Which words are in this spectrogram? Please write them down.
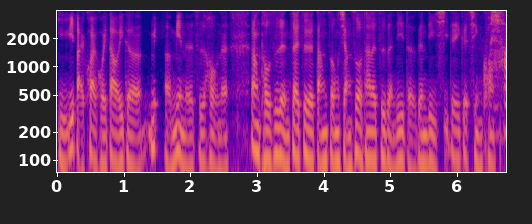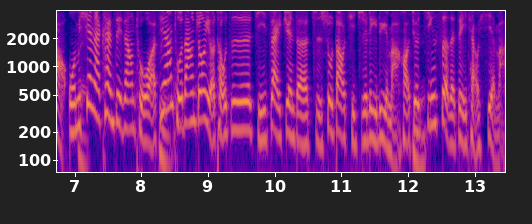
以一百块回到一个面呃面额之后呢，让投资人在这个当中享受他的资本利得跟利息的一个情况。好，我们先来看这张图啊，这张图当中有投资级债券的指数到期值利率嘛，哈，就金色的这一条线嘛，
